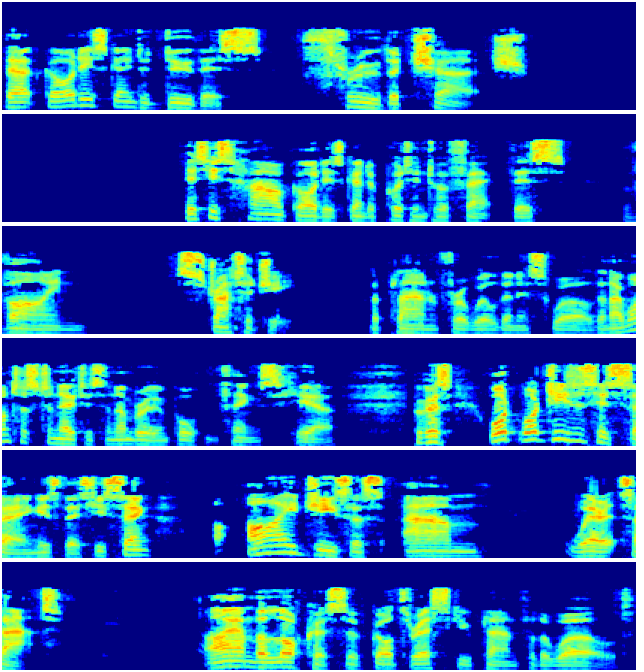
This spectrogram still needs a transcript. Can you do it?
that God is going to do this through the church. This is how God is going to put into effect this vine strategy, the plan for a wilderness world. And I want us to notice a number of important things here. Because what, what Jesus is saying is this. He's saying, I, Jesus, am where it's at. I am the locus of God's rescue plan for the world.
